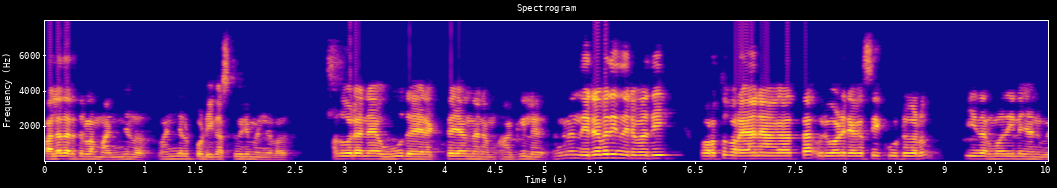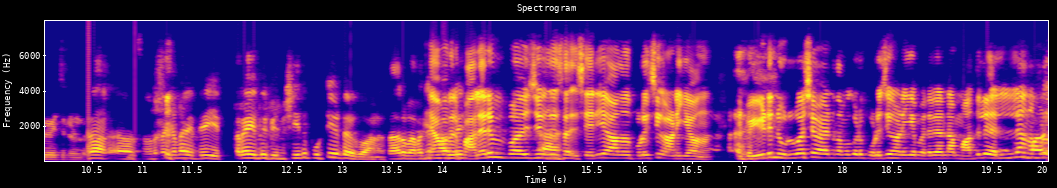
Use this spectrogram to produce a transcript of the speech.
പലതരത്തിലുള്ള മഞ്ഞൾ മഞ്ഞൾപ്പൊടി കസ്തൂരി മഞ്ഞൾ അതുപോലെ തന്നെ ഊത് രക്തചന്ദനം അകിൽ അങ്ങനെ നിരവധി നിരവധി പുറത്തു പറയാനാകാത്ത ഒരുപാട് രഹസ്യക്കൂട്ടുകളും ഈ നിർമ്മിതിയിൽ ഞാൻ ഉപയോഗിച്ചിട്ടുണ്ട്. സുഹൃത്തുക്കളെ ഇത് ഇത്ര ഇത് ഫിനിഷ് ചെയ്ത് പുട്ടിയിട്ട് വെക്കുവാണ് സാറ് പറഞ്ഞ പലരും ശരിയാവുന്നത് പൊളിച്ചു കാണിക്കാവുന്ന. വീടിന്റെ ഉൾവശമായിട്ട് നമുക്കിവിടെ പൊളിച്ചു കാണിക്കാൻ പറ്റില്ല. മതിൽ മതിൽ എല്ലാം നമ്മൾ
